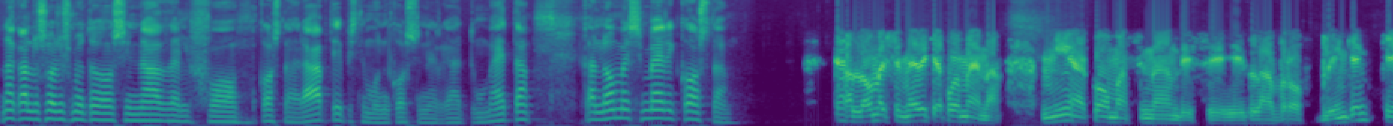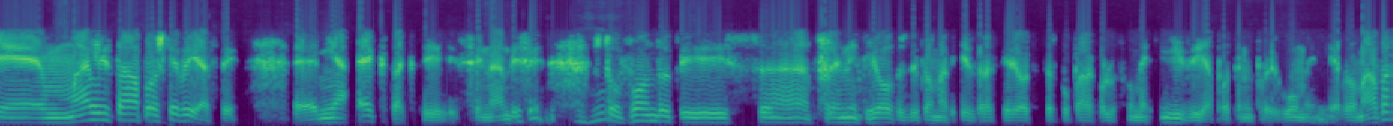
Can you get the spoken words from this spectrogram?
Να καλωσορίσουμε τον συνάδελφο Κώστα Ράπτη, επιστημονικό συνεργάτη του ΜΕΤΑ. Καλό μεσημέρι Κώστα. Καλό μεσημέρι και από εμένα. Μία ακόμα συνάντηση Λαυρόφ Μπλίνκεν και μάλιστα προσχεδίαστη. Ε, μια έκτακτη στο φόντο της ε, φρενιτιώδους διπλωματικής δραστηριότητας που παρακολουθούμε ήδη από την προηγούμενη εβδομάδα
